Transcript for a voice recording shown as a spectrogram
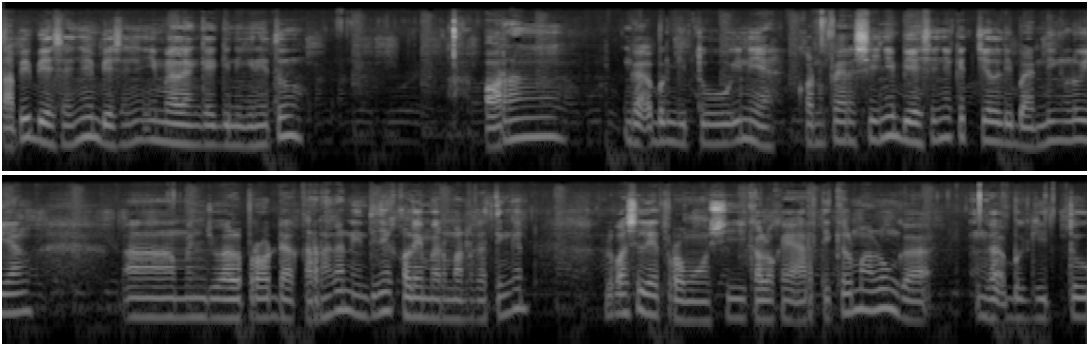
Tapi biasanya biasanya email yang kayak gini-gini tuh orang nggak begitu ini ya konversinya biasanya kecil dibanding lu yang uh, menjual produk. Karena kan intinya kalau marketing kan lu pasti lihat promosi. Kalau kayak artikel mah lu nggak nggak begitu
